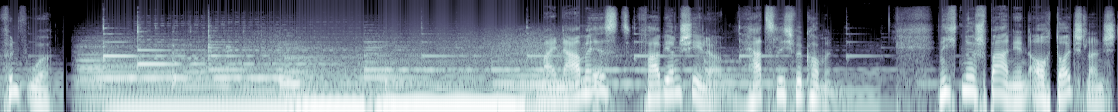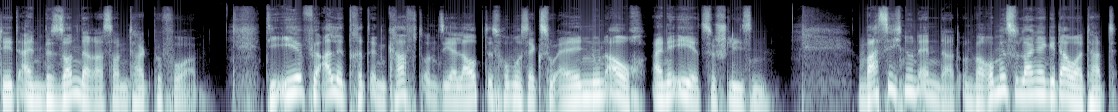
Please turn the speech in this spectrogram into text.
5 Uhr. Mein Name ist Fabian Scheler. Herzlich willkommen. Nicht nur Spanien, auch Deutschland steht ein besonderer Sonntag bevor. Die Ehe für alle tritt in Kraft und sie erlaubt es Homosexuellen nun auch, eine Ehe zu schließen. Was sich nun ändert und warum es so lange gedauert hat,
